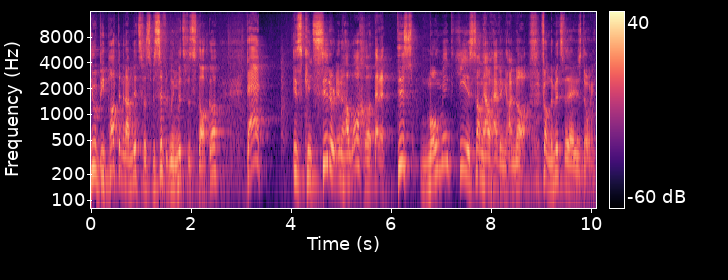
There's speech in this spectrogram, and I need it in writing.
he would be patam in a mitzvah, specifically mitzvah staka that is considered in halacha that at this moment he is somehow having hana from the mitzvah that he's doing.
